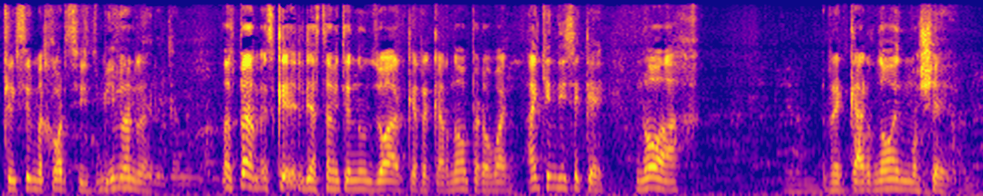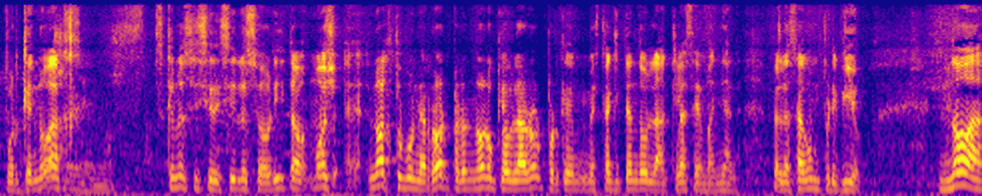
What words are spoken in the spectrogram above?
¿Qué decir mejor? Si vino en... No, espérame, es que él ya está metiendo un Zohar que recarnó, pero bueno. Hay quien dice que Noah recarnó en Moshe, porque Noah... Es que no sé si decirlo eso ahorita. Moshe- eh, Noah tuvo un error, pero no lo quiero hablar porque me están quitando la clase de mañana. Pero les hago un preview. Noah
